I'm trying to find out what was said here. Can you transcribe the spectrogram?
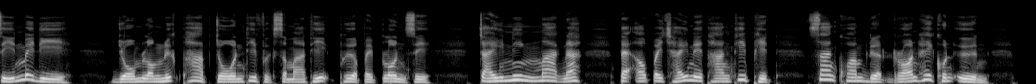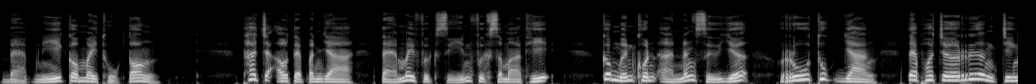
ศีลไม่ดี โยมลองนึกภาพโจรที่ฝึกสมาธิเพื่อไปปล้นสิ ใจนิ่งมากนะ แต่เอาไปใช้ในทางที่ผิด สร้างความเดือดร้อนให้คนอื่น แบบนี้ก็ไม่ถูกต้อง ถ้าจะเอาแต่ปัญญาแต่ไม่ฝึกศีลฝึกสมาธิ ก็เหมือนคนอ่านหนังสือเยอะ รู้ทุกอย่าง แต่พอเจอเรื่องจริง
